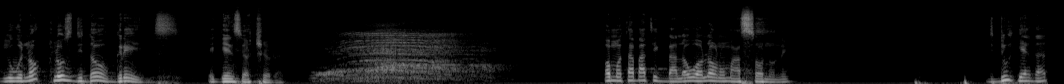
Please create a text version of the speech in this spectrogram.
you will not close the door of grace against your children. Did you hear that?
